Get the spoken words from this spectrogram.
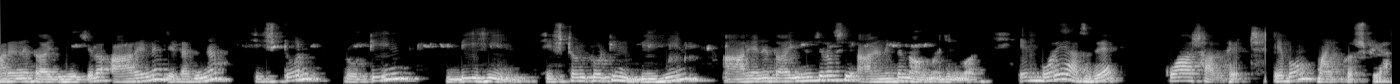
আরএনএ তৈরি হয়েছিল। আরএনএ যেটা কিনা, হিস্টোন প্রোটিন বিহীন হিস্টোন প্রোটিন বিহীন, আরএনএ তৈরি হয়েছিল সেই আরএনএ কে নগ্নজিন বলে। এরপরে আসবে কোয়াসার্ভেট এবং মাইক্রোস্ফিয়ার।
